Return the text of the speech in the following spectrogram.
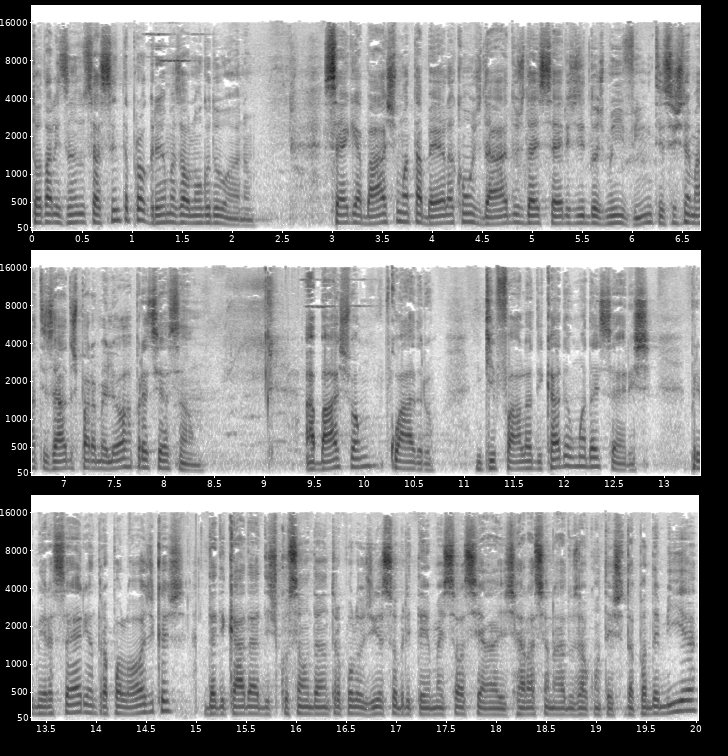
totalizando 60 programas ao longo do ano. Segue abaixo uma tabela com os dados das séries de 2020 sistematizados para melhor apreciação. Abaixo há um quadro em que fala de cada uma das séries primeira série, Antropológicas, dedicada à discussão da antropologia sobre temas sociais relacionados ao contexto da pandemia,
